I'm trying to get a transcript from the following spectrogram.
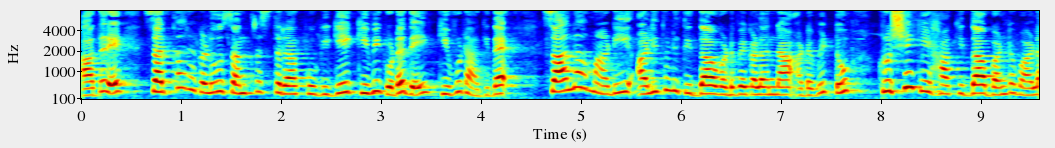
ಆದರೆ ಸರ್ಕಾರಗಳು ಸಂತ್ರಸ್ತರ ಕೂಗಿಗೆ ಕಿವಿಗೊಡದೆ ಕಿವುಡಾಗಿದೆ. ಸಾಲ ಮಾಡಿ ಅಳಿದುಳಿದಿದ್ದ ಒಡವೆಗಳನ್ನು ಅಡವಿಟ್ಟು ಕೃಷಿಗೆ ಹಾಕಿದ್ದ ಬಂಡವಾಳ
